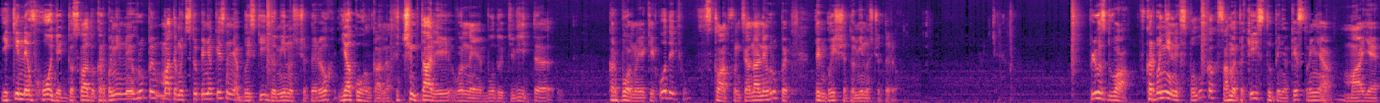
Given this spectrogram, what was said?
які не входять до складу карбонільної групи, матимуть ступінь окислення близький до мінус 4, як у галканах. Чим далі вони будуть від е, карбону, який входить в склад функціональної групи, тим ближче до мінус 4. Плюс 2. В карбонільних сполуках саме такий ступінь окислення має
